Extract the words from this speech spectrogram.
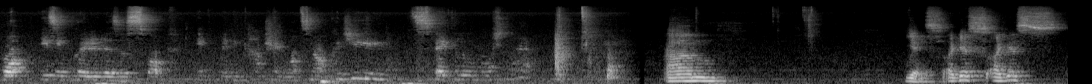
what is included as a swap implementing country and what's not. Could you speak a little more to that? Um, yes, I guess I guess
